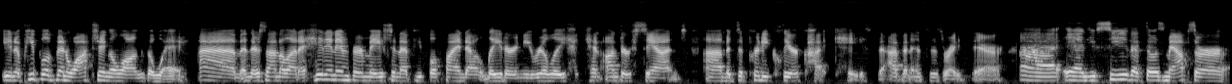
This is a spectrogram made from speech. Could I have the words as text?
you know people have been watching along the way, um, and there's not a lot of hidden information that people find out later, and you really can understand. Um, it's a pretty clear cut case. The evidence is right there, uh, and you see that those maps are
